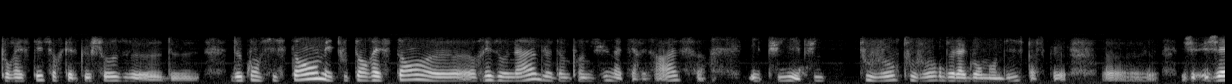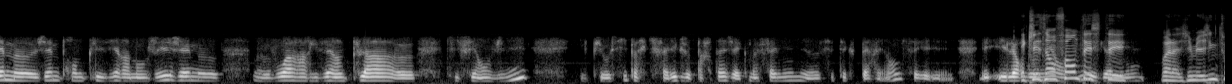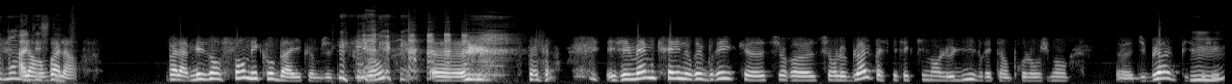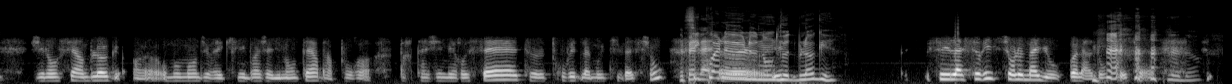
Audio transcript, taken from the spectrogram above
pour rester sur quelque chose de, de consistant, mais tout en restant raisonnable d'un point de vue matière grasse, et puis et puis toujours toujours de la gourmandise parce que euh, j'aime euh, j'aime prendre plaisir à manger, j'aime euh, voir arriver un plat euh, qui fait envie. Et puis aussi parce qu'il fallait que je partage avec ma famille cette expérience et, et, et leur Et que les enfants ont testé. également. Voilà, j'imagine que tout le monde a Alors testé. voilà, voilà mes enfants, mes cobayes comme je dis souvent. Et j'ai même créé une rubrique sur sur le blog parce qu'effectivement le livre est un prolongement du blog puisque j'ai Mhm. J'ai lancé un blog euh, au moment du rééquilibrage alimentaire bah, pour euh, partager mes recettes, euh, trouver de la motivation. c'est quoi euh, le, le nom de votre blog? C'est la cerise sur le maillot. Voilà, donc euh,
